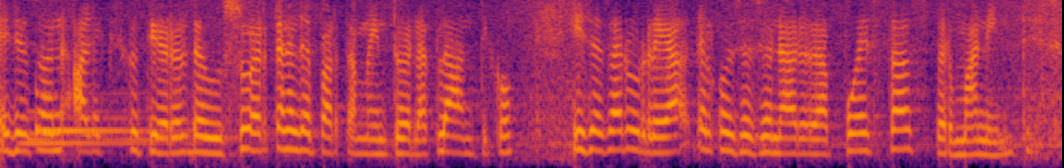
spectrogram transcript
Ellos son Alex Gutiérrez de EduSuerte en el Departamento del Atlántico y César Urrea del concesionario de apuestas permanentes.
